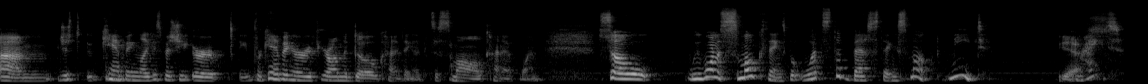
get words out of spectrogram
um, just camping, like especially or for camping or if you're on the go kind of thing. Like it's a small kind of one. So we want to smoke things, but what's the best thing smoked? Meat, Yes. right?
